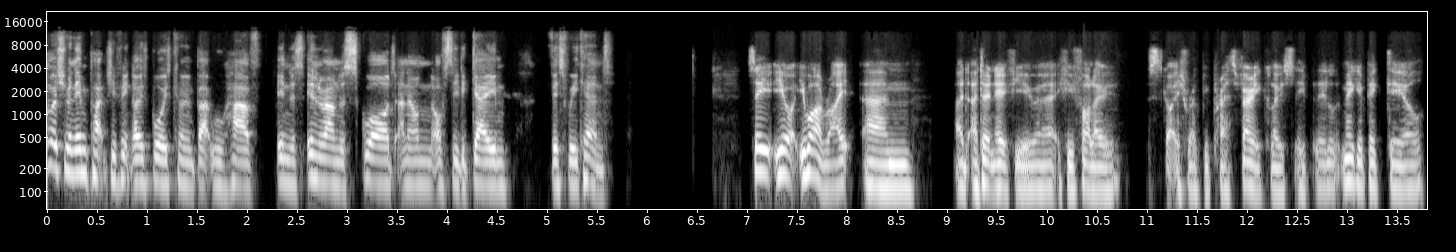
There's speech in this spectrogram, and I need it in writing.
much of an impact do you think those boys coming back will have in this in around the squad and on obviously the game this weekend? So you you are right. Um, I, I don't know if you uh, if you follow Scottish rugby press very closely, but they make a big deal,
